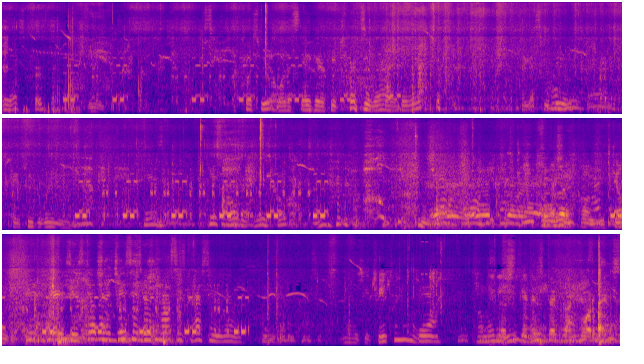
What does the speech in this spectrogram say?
Oh, that's perfect. Yeah. Of course, we don't want to stay here if he turns around, do we? I guess we do. Oh, he's older. He's bigger. I'm gonna call you jungle. He's still gonna chase him. He's gonna cross his crossing the road. Is he chasing him? Yeah. Well, maybe he's getting he's tienes de conformes.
